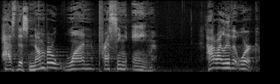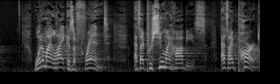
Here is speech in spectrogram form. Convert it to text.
has this number one pressing aim. How do I live at work? What am I like as a friend, as I pursue my hobbies, as I park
